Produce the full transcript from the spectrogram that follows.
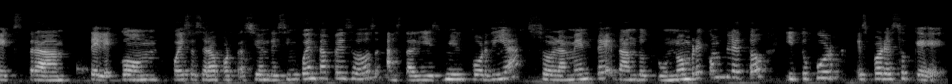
Extra, Telecom, puedes hacer aportación de 50 pesos hasta 10 mil por día solamente dando tu nombre completo y tu CURP. Es por eso que,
